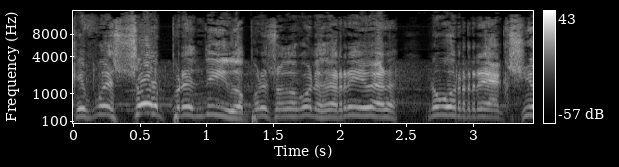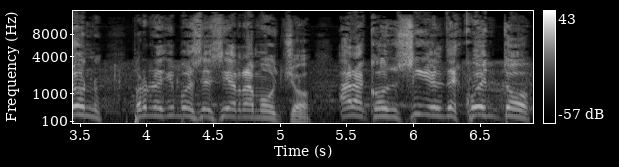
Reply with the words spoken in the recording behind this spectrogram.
Que fue sorprendido por esos dos goles de River. No hubo reacción para un equipo que se cierra mucho. Ahora consigue el descuento,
